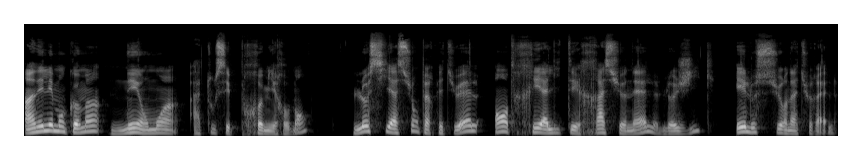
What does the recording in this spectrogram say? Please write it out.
Un élément commun néanmoins à tous ses premiers romans, l'oscillation perpétuelle entre réalité rationnelle, logique, et le surnaturel.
